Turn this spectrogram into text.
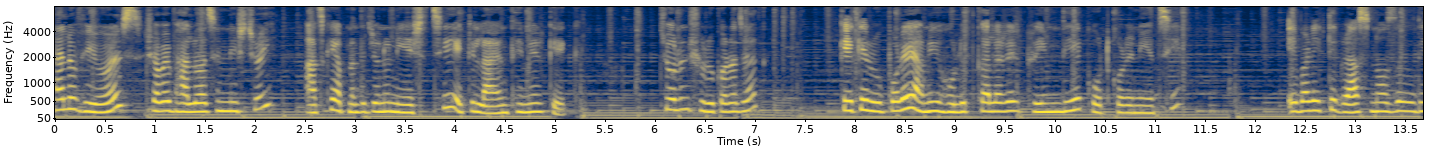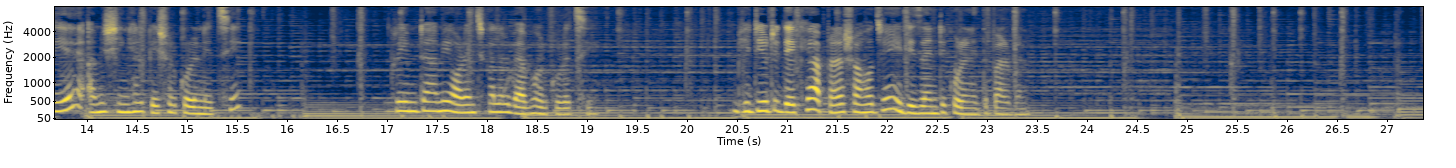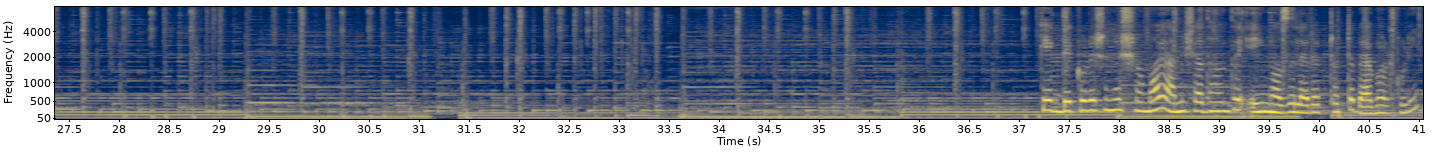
Hello viewers সবাই ভালো আছেন নিশ্চয়ই? আজকে আপনাদের জন্য নিয়ে এসেছি একটি লায়ন থিমের কেক চলুন শুরু করা যাক। কেকের উপরে আমি হলুদ কালারের ক্রিম দিয়ে কোট করে নিয়েছি। এবার একটি গ্রাস নজল দিয়ে আমি সিংহের কেশর করে নিচ্ছি। ক্রিমটা আমি অরেঞ্জ কালার ব্যবহার করেছি। ভিডিওটি দেখে আপনারা সহজে এই ডিজাইনটি করে নিতে পারবেন। কেক ডেকোরেশনের সময় আমি সাধারণত এই নজল অ্যাডাপ্টারটা ব্যবহার করি।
